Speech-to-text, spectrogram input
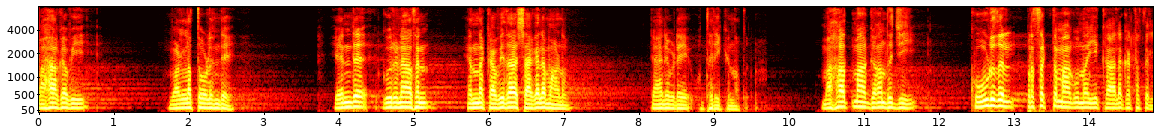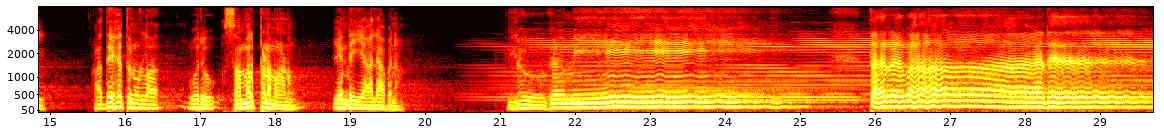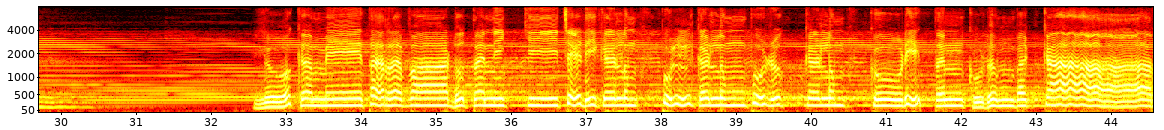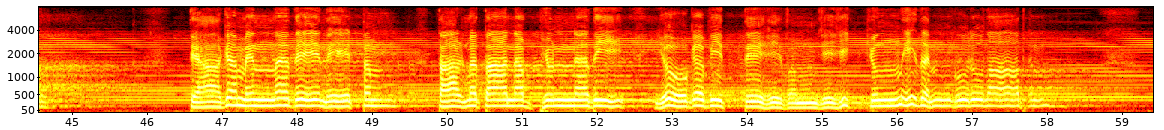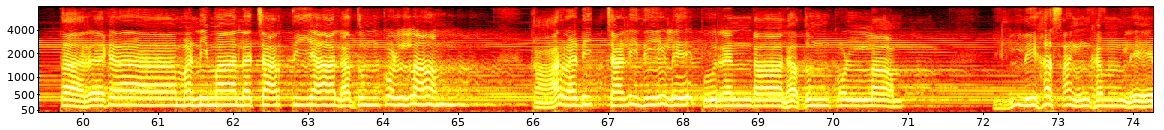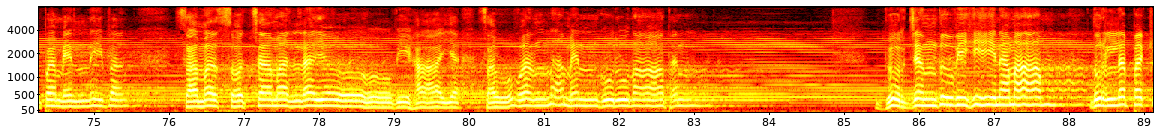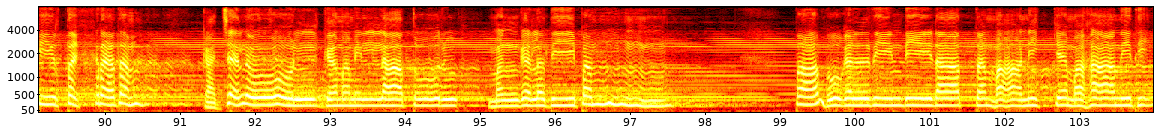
മഹാകവി വള്ളത്തോളിന്റെ എന്റെ ഗുരുനാഥൻ എന്ന കവിതാ ശകലമാണ് ഞാനിവിടെ ഉദ്ധരിക്കുന്നത്. മഹാത്മാഗാന്ധിജി കൂടുതൽ പ്രസക്തമാകുന്ന ഈ കാലഘട്ടത്തിൽ അദ്ദേഹത്തിനുള്ള ഒരു സമർപ്പണമാണ് എന്റെ ഈ ആലാപനം. ലോകമേ തറവാട് ലോകമേ തറവാടു തനിക്ക് ചെടികളും പുൽകളും പുഴുക്കളും കൂടിത്തൻ കുടുംബക്കാർ. ത്യാഗമെന്നതേ നേട്ടം താഴ്മ താൻ അഭ്യുന്നതി യോഗവിത്തേവം ജയിക്കുന്നിതൻ ഗുരുനാഥൻ. തരക മണിമാല ചാർത്തിയാൽ അതും കൊള്ളാം. കാറടിച്ചളി നീളെ പുരണ്ടാൽ അതും കൊള്ളാം. ഇല്ലിഹ സംഘം ലേപമെന്നിവ സമസ്വച്ഛമല്ലയോ വിഹായ സൗവർണമെൻ ഗുരുനാഥൻ. ദുർജന്തുവിഹീനമാം ദുർലഭകീർത്തഹ്രദം കജലോൽഗമമില്ലാത്തൊരു മംഗളദീപം. പാമ്പുകൾ തീണ്ടിയിടാത്ത മാണിക്യ മഹാനിധി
